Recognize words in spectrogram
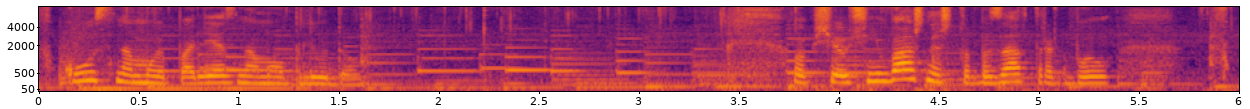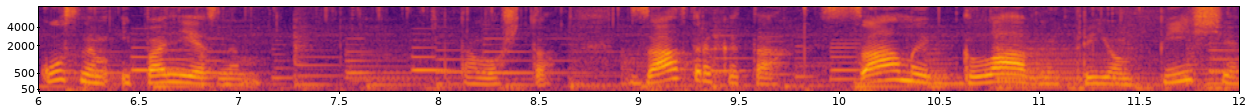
вкусному и полезному блюду. Вообще очень важно, чтобы завтрак был вкусным и полезным, потому что завтрак это самый главный прием пищи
